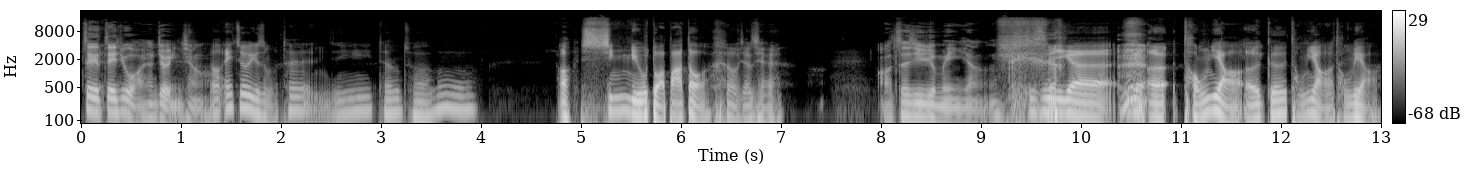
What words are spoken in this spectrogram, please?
这个这句我好像就有印象了。然后哎，最后一个什么？探钱汤传某。哦，新牛大巴豆，我想起来了。哦，这句就没印象了。就是一个一个儿童谣儿歌童谣啊童谣，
